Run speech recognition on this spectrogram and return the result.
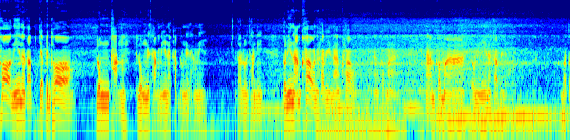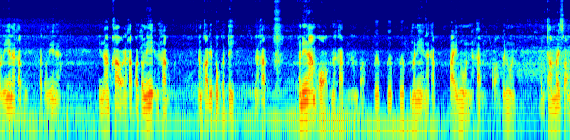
ท่อนี้นะครับ จะเป็นท่อลงถังลงในถังนี้นะครับ ลงในถังนี้ นะครับลงในถังนี้ ตัวนี้น้ำเข้านะครับนี่น้ำเข้า น้ำเข้ามา น้ำเข้ามาตรงนี้นะครับเนี่ยมาตรงนี้นะครับเข้าตรงนี้เนี่ยนี่น้ำเข้านะครับเข้าตรงนี้นะครับ น้ำเข้าได้ปกตินะครับ อันนี้น้ำออกนะครับ น้ำออกปึ๊บปึ๊บปึ๊บมานี่นะครับ ไปนู่นนะครับ ออกไปนู่น ผมทำไว้สอง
